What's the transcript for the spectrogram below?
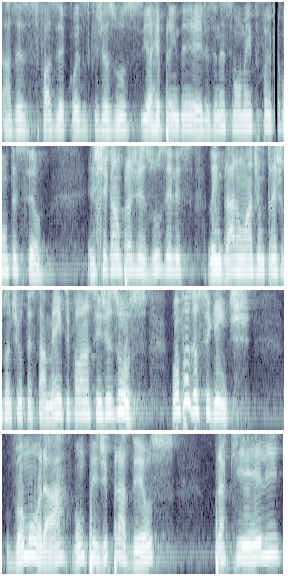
às vezes fazer coisas que Jesus ia repreender eles. E nesse momento foi o que aconteceu. Eles chegaram para Jesus, eles lembraram lá de um trecho do Antigo Testamento e falaram assim: Jesus, vamos fazer o seguinte, vamos orar, vamos pedir para Deus para que Ele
